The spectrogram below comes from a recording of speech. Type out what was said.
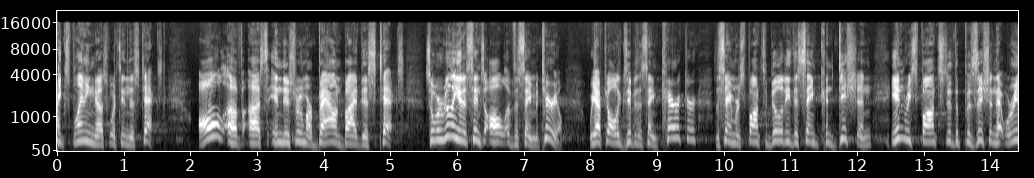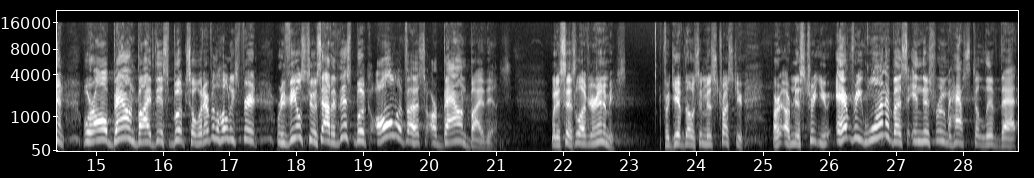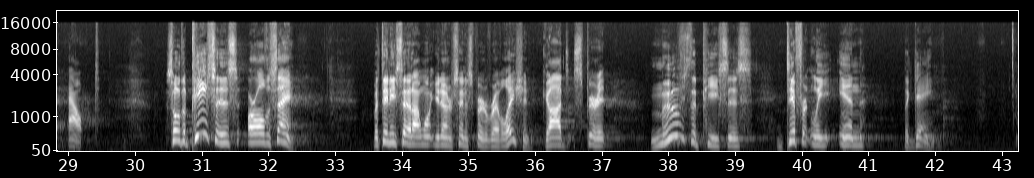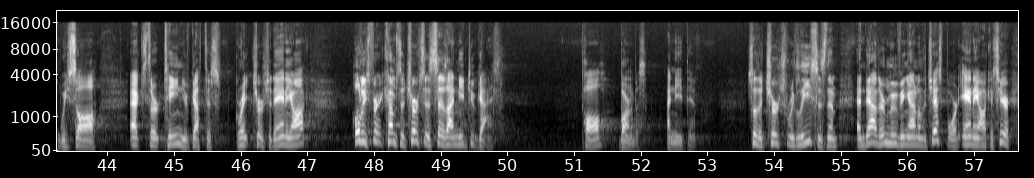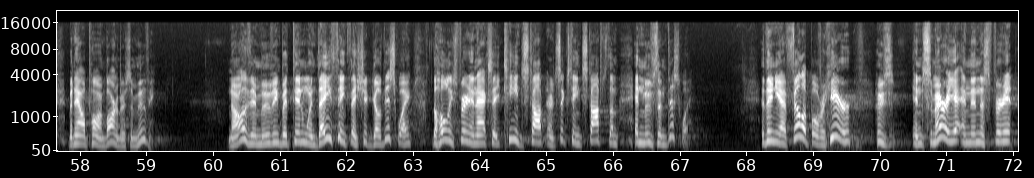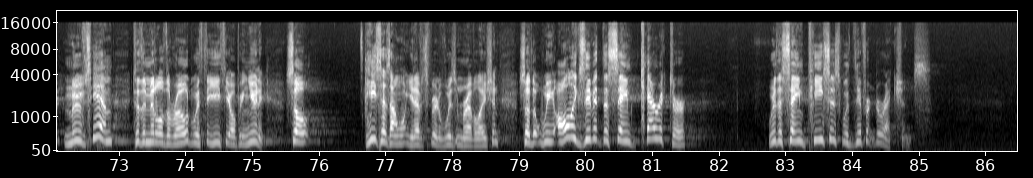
explaining to us what's in this text. All of us in this room are bound by this text. So we're really, in a sense, all of the same material. We have to all exhibit the same character, the same responsibility, the same condition in response to the position that we're in. We're all bound by this book. So, whatever the Holy Spirit reveals to us out of this book, all of us are bound by this. When it says, Love your enemies, forgive those who mistrust you or, or mistreat you, every one of us in this room has to live that out. So, the pieces are all the same. But then he said, I want you to understand the spirit of revelation. God's spirit moves the pieces differently in the game. We saw Acts 13, you've got this great church at Antioch. Holy Spirit comes to church and says, I need two guys Paul, Barnabas, I need them. So the church releases them, and now they're moving out on the chessboard. Antioch is here, but now Paul and Barnabas are moving. Not only are they moving, but then when they think they should go this way, the Holy Spirit in Acts 18 stopped, or 16 stops them and moves them this way. And then you have Philip over here who's in Samaria, and then the Spirit moves him to the middle of the road with the Ethiopian eunuch. So he says, I want you to have a spirit of wisdom revelation so that we all exhibit the same character. We're the same pieces with different directions.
